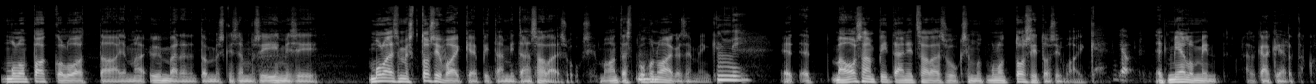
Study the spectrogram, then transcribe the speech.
mulla on pakko luottaa ja mä ymmärrän, että on myöskin semmoisia ihmisiä. Mulla on esimerkiksi tosi vaikea pitää mitään salaisuuksia. Mä oon tästä puhunut aikaisemminkin. Niin. Et, et, mä osaan pitää niitä salaisuuksia, mutta mulla on tosi tosi vaikea. Joo. Et mieluummin älkää kertoko.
